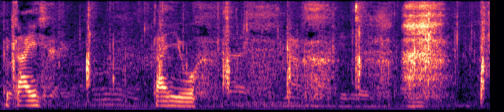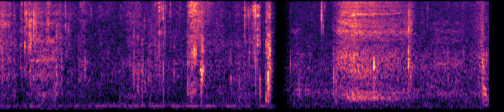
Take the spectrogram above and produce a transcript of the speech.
ไปไกลไกลอยู่ ก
